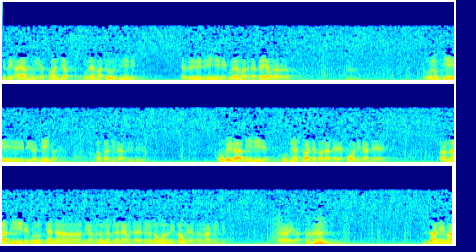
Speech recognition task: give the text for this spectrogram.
ှစ်သိမ့်အာရမှုရဲ့အသွမ်းကြောင့်ကိုယ်ထဲမှာကျိုးပြင်းပြင်းနေတဲ့ စင်းစင်းတင်းတင်းနေကိုယ်ထဲမှာတခါတက်ရောက်လာတယ်လို့อืมဒီကိုယ်လုံးပြည့်ပြီးတော့ငြိမ့်သွားတယ်အောက်ကန္တိကာပိဋိဥဘေကပိဋိတဲ့ကိုမြကြွတက်သွားတတ်တယ်ပေါ့နေတတ်တယ်ပရဏာပိဋိတဲ့ကိုယ်လုံးပြန့်နှံ့ပြီးတော့မလုံနိုင်မလဲနိုင်အောင်ကြတယ်ဘယ်လိုကောင်းမှမသိကောင်းနေတဲ့ပရဏာပိဋိအဲ့ဒါတွေကဇာနေမှာ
